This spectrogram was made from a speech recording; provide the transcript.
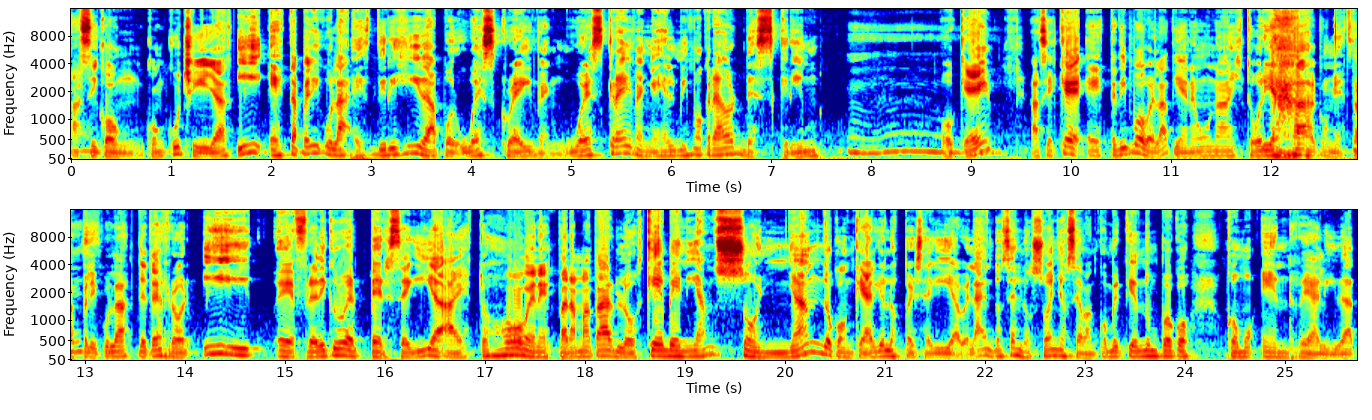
así con, cuchillas. Y esta película es dirigida por Wes Craven. Wes Craven es el mismo creador de Scream. Mm. ¿Ok? Así es que este tipo, ¿verdad? Tiene una historia con estas películas de terror. Y eh, Freddy Krueger perseguía a estos jóvenes para matarlos que venían soñando con que alguien los perseguía, ¿verdad? Entonces los sueños se van convirtiendo un poco como en realidad.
